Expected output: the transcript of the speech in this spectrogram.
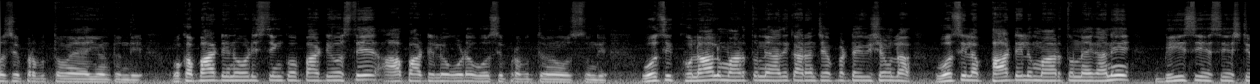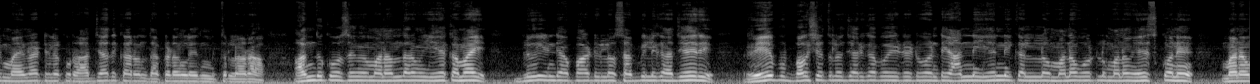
ఓసీ ప్రభుత్వమే అయి ఉంటుంది. ఒక పార్టీని ఓడిస్తే ఇంకో పార్టీ వస్తే ఆ పార్టీలో కూడా ఓసీ ప్రభుత్వమే వస్తుంది. ఓసీ కులాలు మారుతున్నాయి అధికారం చేపట్టే విషయంలో ఓసీల పార్టీలు మారుతున్నాయి కానీ బీసీ ఎస్సీ ఎస్టీ మైనార్టీలకు రాజ్యాధికారం దక్కడం లేదు మిత్రులారా. అందుకోసమే మనందరం ఏకమై బ్లూ ఇండియా పార్టీలో సభ్యులుగా చేరి రేపు భవిష్యత్తులో జరగబోయేటటువంటి అన్ని ఎన్నికల్లో మన ఓట్లు మనం వేసుకొని మనం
